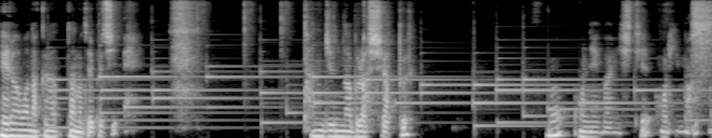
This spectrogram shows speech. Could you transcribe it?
エラーはなくなったので無事。単純なブラッシュアップ？もお願いしております。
